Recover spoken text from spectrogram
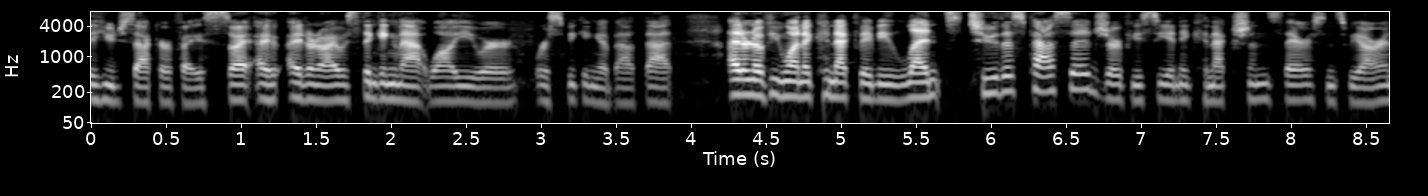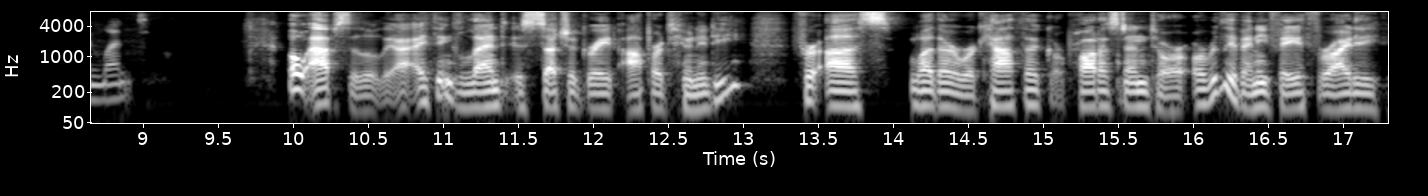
the huge sacrifice. So I, I, I don't know. I was thinking that while you were were speaking about that. I don't know if you want to connect maybe Lent to this passage, or if you see any connections there since we are in Lent. Oh, absolutely. I think Lent is such a great opportunity for us, whether we're Catholic or Protestant or, or really of any faith variety,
